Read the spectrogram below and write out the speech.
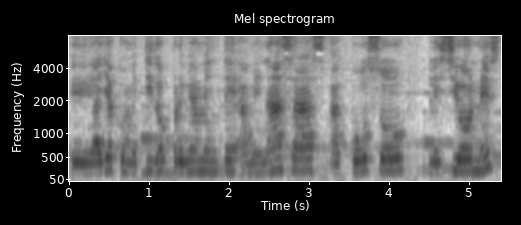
eh, haya cometido previamente amenazas, acoso, lesiones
